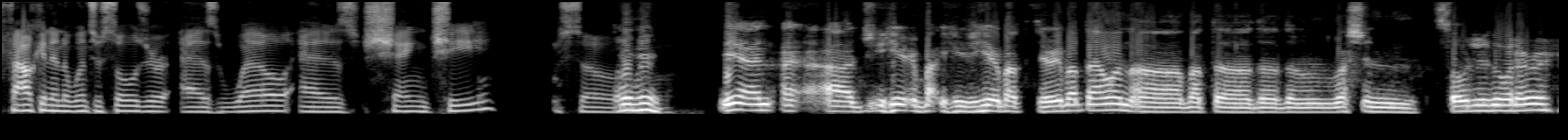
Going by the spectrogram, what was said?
Falcon and the Winter Soldier as well as Shang Chi. So Mhm. Yeah, and uh, uh, did you hear about? Did you hear about the theory about that one? Uh, about the, the the Russian soldiers or whatever?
